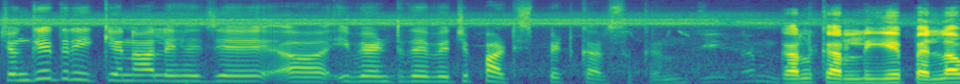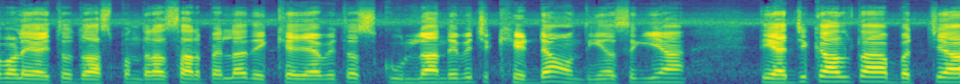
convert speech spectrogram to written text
ਚੰਗੇ ਤਰੀਕੇ ਨਾਲ ਇਹ ਜੇ ਇਵੈਂਟ ਦੇ ਵਿੱਚ ਪਾਰਟਿਸਿਪੇਟ ਕਰ ਸਕਣ। ਜੀ, ਮੈਮ, ਗੱਲ ਕਰ ਲਈਏ, ਪਹਿਲਾਂ ਵਾਲੇ ਅੱਜ ਤੋਂ 10-15 ਸਾਲ ਪਹਿਲਾਂ ਦੇਖਿਆ ਜਾਵੇ ਤਾਂ ਸਕੂਲਾਂ ਦੇ ਵਿੱਚ ਖੇਡਾਂ ਹੁੰਦੀਆਂ ਸੀਗੀਆਂ ਤੇ ਅੱਜ ਕੱਲ ਤਾਂ ਬੱਚਾ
